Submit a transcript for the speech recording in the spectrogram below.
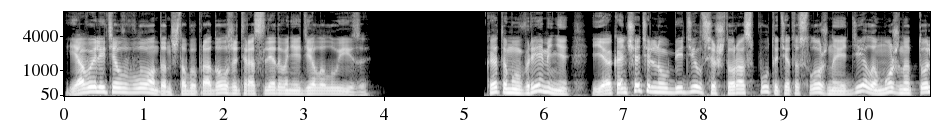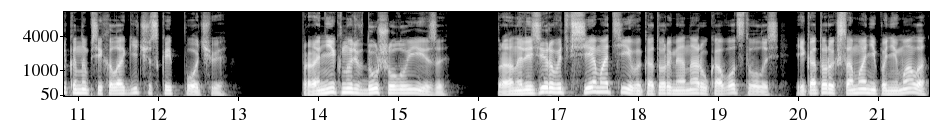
Я вылетел в Лондон, чтобы продолжить расследование дела Луизы. К этому времени я окончательно убедился, что распутать это сложное дело можно только на психологической почве. Проникнуть в душу Луизы, проанализировать все мотивы, которыми она руководствовалась и которых сама не понимала,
